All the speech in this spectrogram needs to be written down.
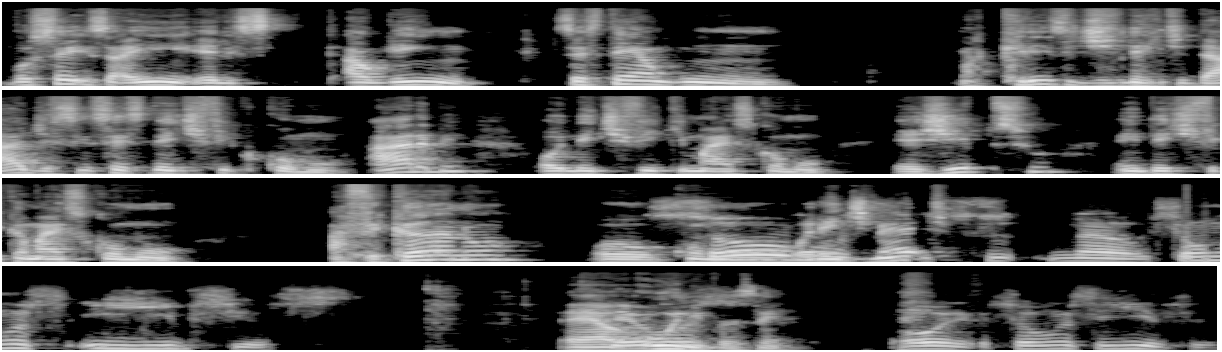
Vocês aí, eles, alguém, vocês têm algum uma crise de identidade? Assim, você se identifica como árabe ou identifique mais como egípcio? Identifica mais como africano ou como somos, Oriente Médio? Não, somos egípcios. É o único, assim. Único, somos egípcios.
